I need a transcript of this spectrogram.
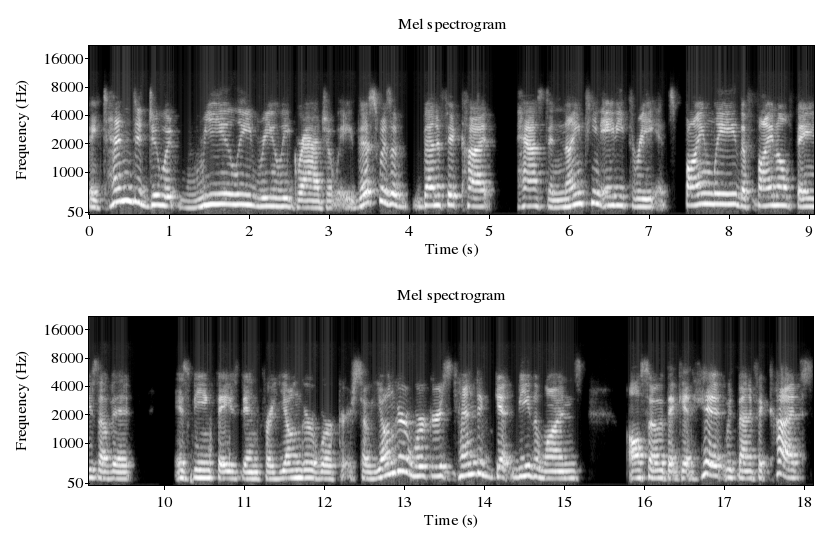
they tend to do it really, really gradually. This was a benefit cut passed in 1983. It's finally the final phase of it is being phased in for younger workers. So younger workers tend to get be the ones also that get hit with benefit cuts.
